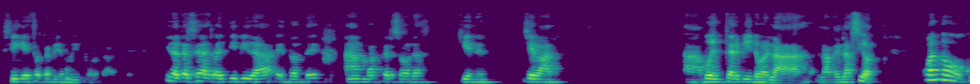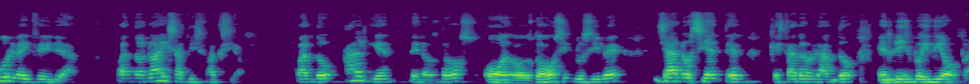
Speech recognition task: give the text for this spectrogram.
Sí, esto también es muy importante. Y la tercera es la intimidad, en donde ambas personas quieren llevar a buen término la, la relación. ¿Cuándo ocurre la infidelidad? Cuando no hay satisfacción. Cuando alguien de los dos, o los dos inclusive, ya no sienten que están hablando el mismo idioma.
